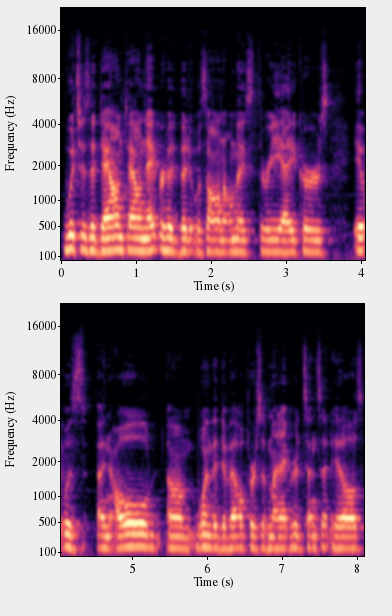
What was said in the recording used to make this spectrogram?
which is a downtown neighborhood, but it was on almost three acres. It was an old um, one of the developers of my neighborhood, Sunset Hills,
